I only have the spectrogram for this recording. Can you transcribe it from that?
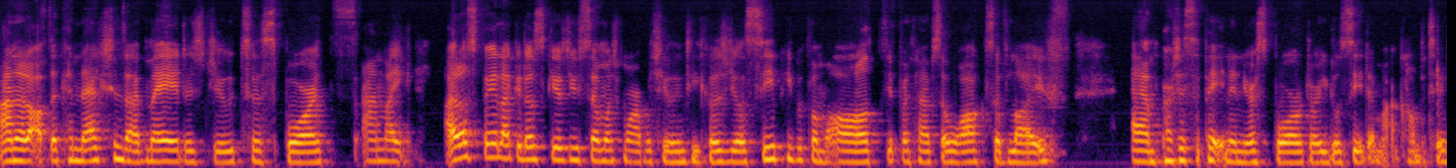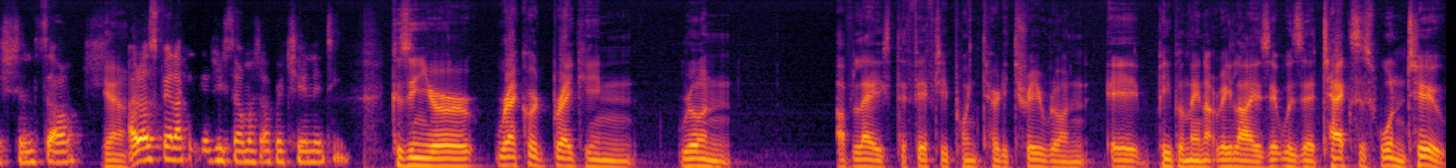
And a lot of the connections I've made is due to sports. And like I just feel like it just gives you so much more opportunity because you'll see people from all different types of walks of life um, participating in your sport or you'll see them at competition. So yeah. I just feel like it gives you so much opportunity. Because in your record breaking run of late, the 50.33 run, it, people may not realize it was a Texas 1 2.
